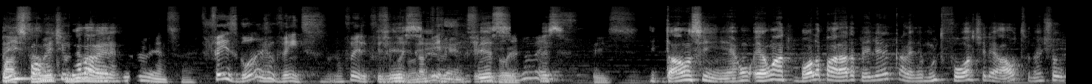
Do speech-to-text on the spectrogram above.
Principalmente em bola aérea. na Juventus, né? Fez gol na. Juventus. Não foi ele que fez, Fez, gol de cabeça? fez, fez, na. Juventus. Fez. Então, assim, é, um- é uma bola parada pra ele, é, cara, ele é muito forte, ele é alto, né? Deixa eu,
